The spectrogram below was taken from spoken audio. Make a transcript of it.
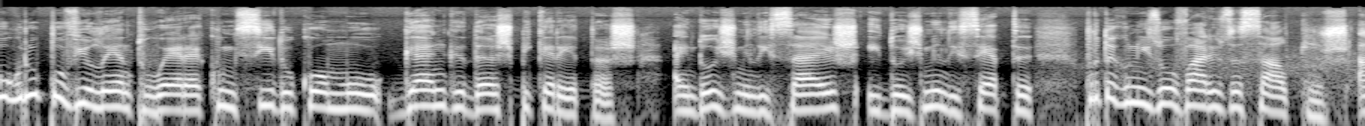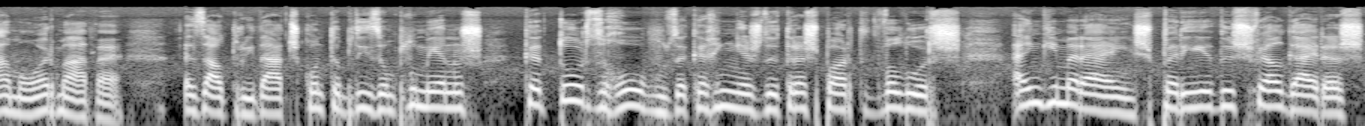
O grupo violento era conhecido como Gangue das Picaretas. Em 2006 e 2007 protagonizou vários assaltos à mão armada. As autoridades contabilizam pelo menos 14 roubos a carrinhas de transporte de valores em Guimarães, Paredes, Felgueiras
